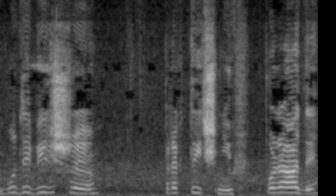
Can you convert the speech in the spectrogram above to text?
буде більше практичні поради,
